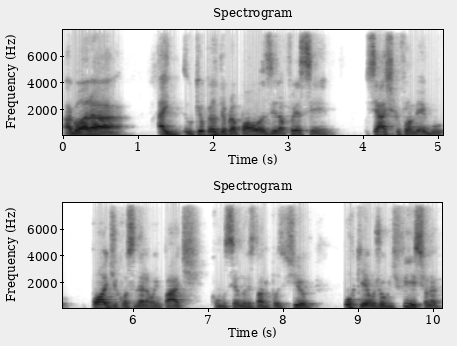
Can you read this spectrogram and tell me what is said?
Agora, aí, o que eu perguntei para a Paula, Zira, foi assim: você acha que o Flamengo pode considerar um empate como sendo um resultado positivo? Porque é um jogo difícil, né?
